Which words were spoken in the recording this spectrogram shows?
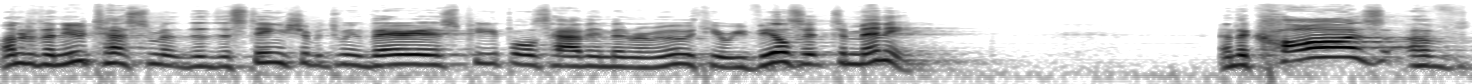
Under the New Testament, the distinction between various peoples having been removed, he reveals it to many. And the cause of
